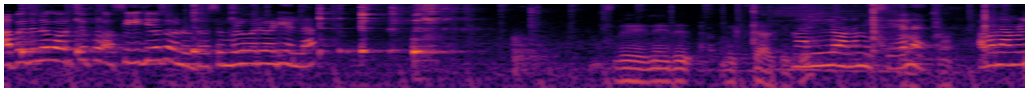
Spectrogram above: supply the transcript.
അപ്പോൾ ഇതിന്റെ കുറച്ച് പ്രൊസീജിയേഴ്സ് ഉണ്ട് കേട്ടോ സിമ്പിൾ പരിപാടിയല്ല. ഇത് മിക്സ് ആക്കി നല്ലോണം മിക്സ് ചെയ്യാം അല്ലേ? അപ്പോൾ നമ്മൾ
